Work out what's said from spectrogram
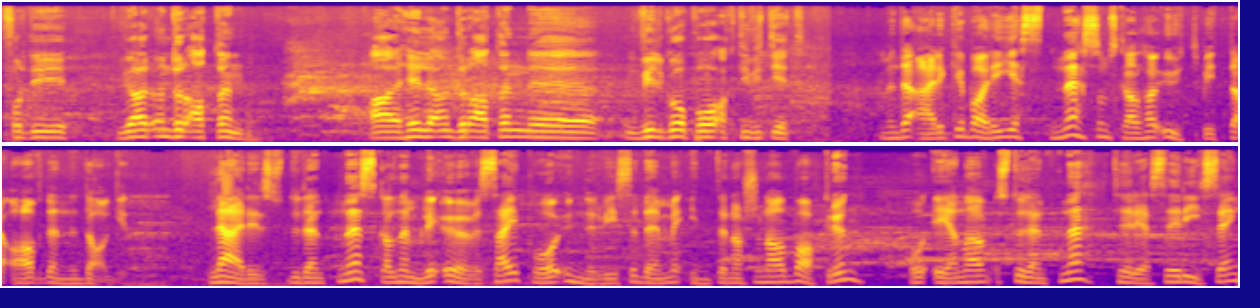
Fordi vi er under 18 hele under 18 eh, vil gå på aktivitet. Men det er ikke bare gjestene som skal ha utbytte av denne dagen. Lærerstudentene skal nemlig øve seg på å undervise dem med internasjonal bakgrunn. Og en av studentene, Therese Riseng,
